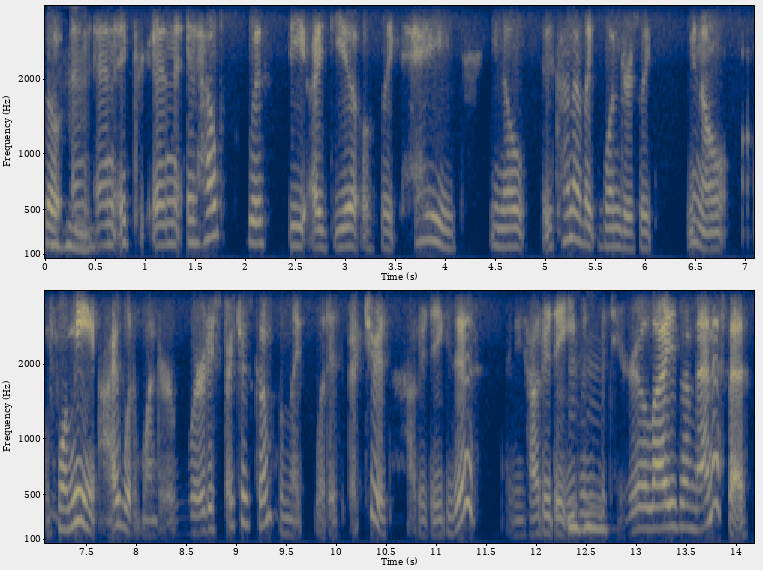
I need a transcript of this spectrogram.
so mm-hmm. and and it and it helps with the idea of like hey you know it kind of like wonders like you know for me i would wonder where do specters come from like what is specters how do they exist I mean, how do they even mm-hmm. materialize or manifest?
